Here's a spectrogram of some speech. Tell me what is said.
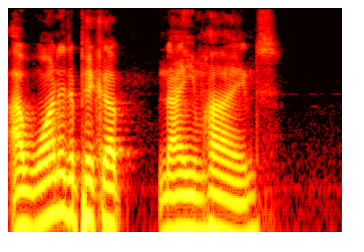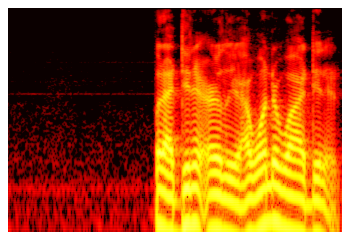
I wanted to pick up Nyheim Hines, but I didn't earlier. I wonder why I didn't.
